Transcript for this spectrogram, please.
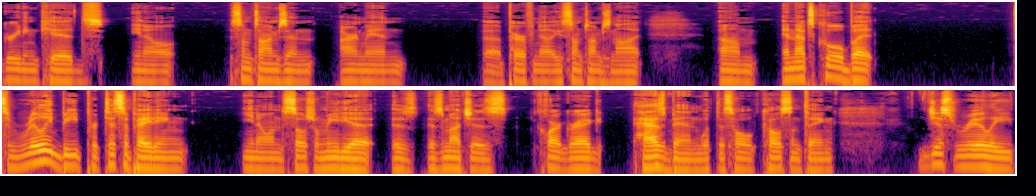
greeting kids. You know, sometimes in Iron Man uh, paraphernalia, sometimes not. Um, and that's cool, but to really be participating, you know, on social media as as much as Clark Gregg has been with this whole Coulson thing, just really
